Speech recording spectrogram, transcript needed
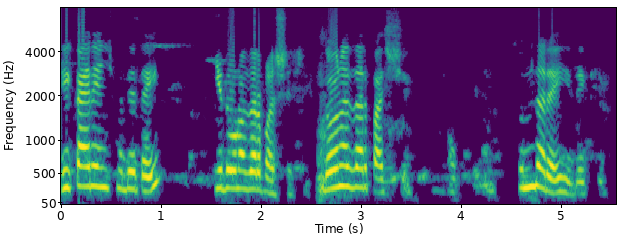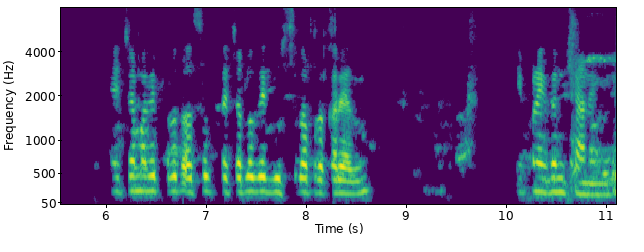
ही काय रेंजमध्ये ताई? ही दोन हजार पाचशेची. दोन हजार पाचशे. ओके. सुंदर आहे ही देखील. याच्यामध्ये परत असं त्याच्यातलाच एक दुसरा प्रकार आहे अजून. हे पण एकदम छान आहे.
